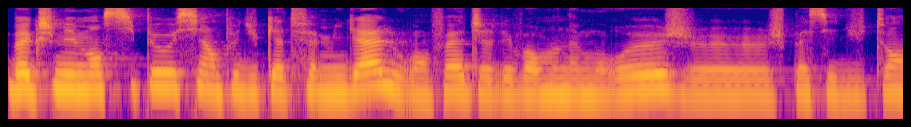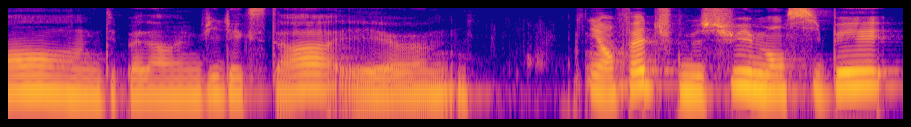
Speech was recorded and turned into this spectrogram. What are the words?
bah, que je m'émancipais aussi un peu du cadre familial où en fait j'allais voir mon amoureux, je, je passais du temps, on n'était pas dans la même ville, etc. Et, euh, et en fait, je me suis émancipée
